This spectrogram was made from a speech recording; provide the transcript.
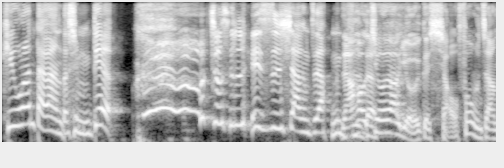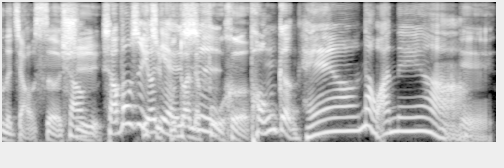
欺负咱台湾人但是唔对，就是类似像这样子的。然后就要有一个小凤这样的角色，小是小凤是有点不断的是附和，捧梗，嘿啊，那我安尼啊，对，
